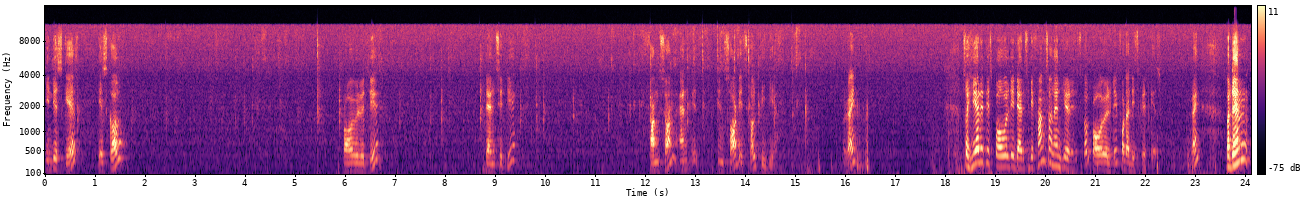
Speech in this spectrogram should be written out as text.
in this case is called probability density function and in short it is called PDF right. So, here it is probability density function and here it is called probability for the discrete case right. But then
